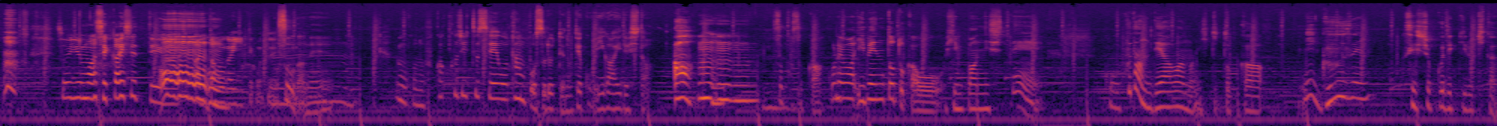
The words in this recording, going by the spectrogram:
そういうまあ世界設定があった方がいいってことですそうだね。でもこの不確実性を担保するっていうのは結構意外でした。あ、うんうんうん。そっかそっか。これはイベントとかを頻繁にしてこう普段出会わない人とかに偶然接触できる機会を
